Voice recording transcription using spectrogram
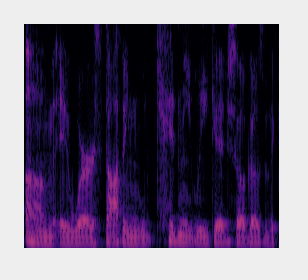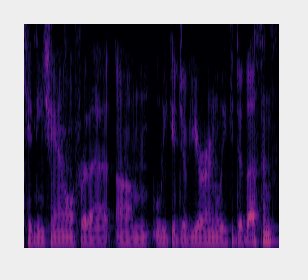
Um, it, we're stopping kidney leakage, so it goes to the kidney channel for that um, leakage of urine, leakage of essence.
